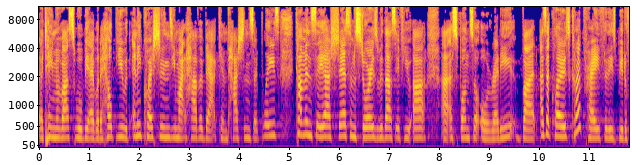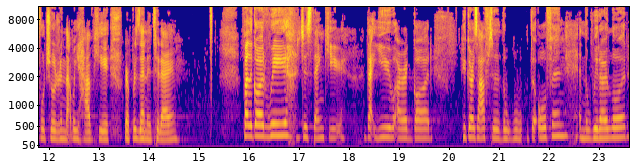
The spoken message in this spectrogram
a team of us will be able to help you with any questions you might have about compassion. So please come and see us, share some stories with us if you are uh, a sponsor already. But as I close, could I pray for these beautiful children that we have here represented today? Father God, we just thank you that you are a God who goes after the, the orphan and the widow, Lord,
